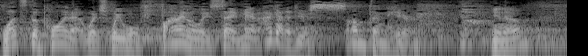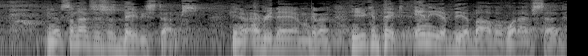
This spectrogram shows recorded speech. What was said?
What's the point at which we will finally say, man, I got to do something here? You know? You know, sometimes it's just baby steps. You know, every day I'm going to, you can pick any of the above of what I've said.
